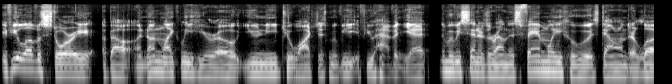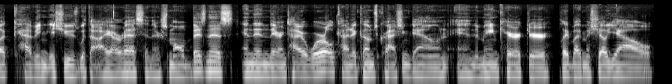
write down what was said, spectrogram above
If you love a story about an unlikely hero, you need to watch this movie if you haven't yet. The movie centers around this family who is down on their luck, having issues with the IRS and their small business, and then their entire world kind of comes crashing down. And the main character, played by Michelle Yeoh,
